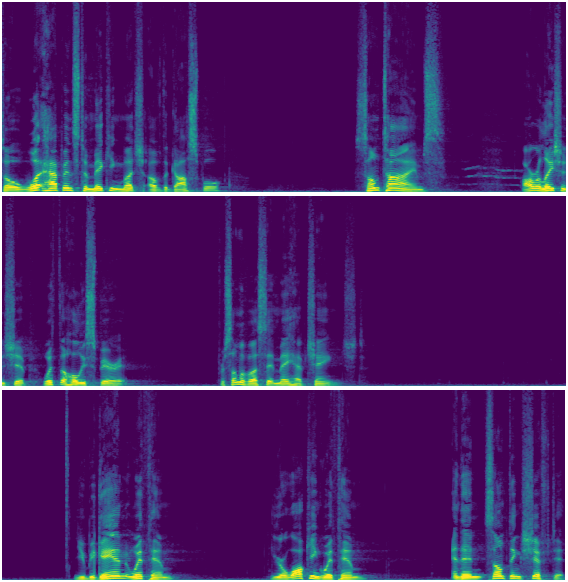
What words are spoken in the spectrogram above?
So, what happens to making much of the gospel? Sometimes our relationship with the Holy Spirit, for some of us, it may have changed. You began with Him, you're walking with Him, and then something shifted.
